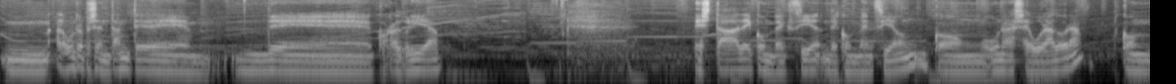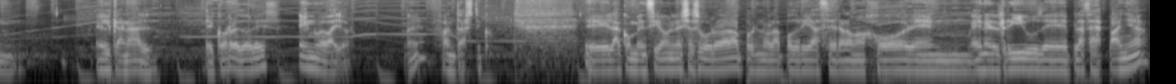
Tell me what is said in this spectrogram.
mm, algún representante de, de correduría está de convención, de convención con una aseguradora, con el canal de corredores en Nueva York. ¿eh? Fantástico. Eh, la convención les asegurada pues no la podría hacer a lo mejor en, el Río de Plaza España,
